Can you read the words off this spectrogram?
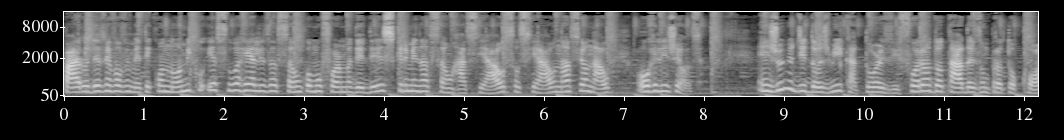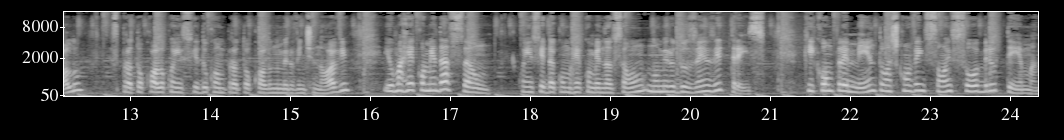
para o desenvolvimento econômico e sua realização como forma de discriminação racial, social, nacional ou religiosa. Em junho de 2014, foram adotadas um protocolo, esse protocolo conhecido como protocolo número 29, e uma recomendação, conhecida como recomendação número 203, que complementam as convenções sobre o tema,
